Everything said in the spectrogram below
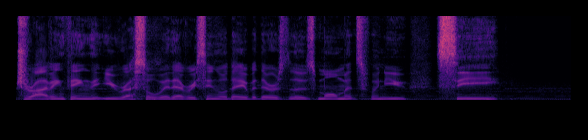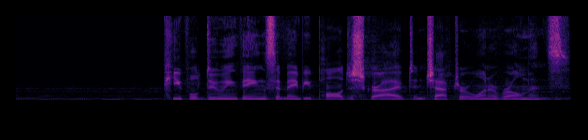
driving thing that you wrestle with every single day, but there's those moments when you see people doing things that maybe Paul described in chapter 1 of Romans.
